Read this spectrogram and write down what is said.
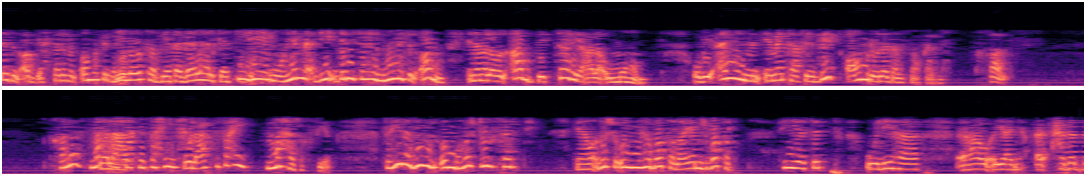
لازم الأب يحترم الأم في دي البيت نقطة بيتجاهلها الكثير. دي مهمة. دي ده بيسهل مهمة الأم. إنما لو الأب بيتريق على أمهم وبيقلل من قيمتها في البيت عمر ولادها ما يسمعوا كلامها خالص. خلاص محى والعكس صحيح. والعكس صحيح. محى شخصيات. فهنا دور الأم ماهوش دور فردي. يعني ما أقدرش أقول إنها بطلة هي مش بطلة. هي ست وليها يعني حاجات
